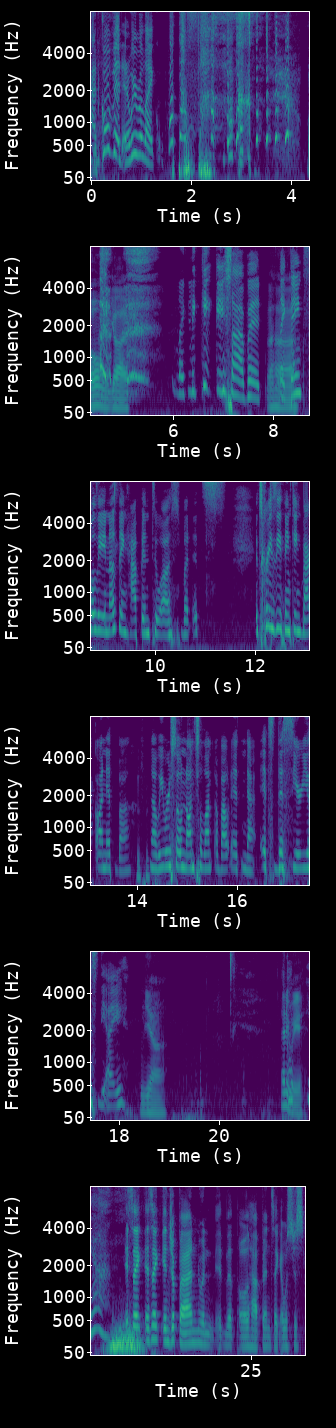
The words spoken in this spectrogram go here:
had COVID and we were like, what the fuck? Oh my god. like liki siya, but Uh-huh. like thankfully nothing happened to us, but it's it's crazy thinking back on it ba. now we were so nonchalant about it na it's this serious di ay. Yeah. Anyway, Yeah. it's like it's like in Japan when it, that all happened. Like I was just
